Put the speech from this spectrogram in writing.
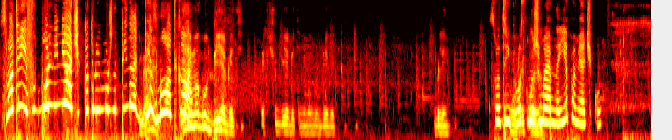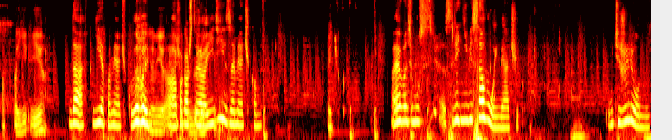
Смотри, футбольный мячик, который можно пинать Да. без Я молотка. не могу бегать. Я хочу бегать, я не могу бегать. Блин. Смотри, О, просто прикольно. нажимаем на Е по мячику. А, а е, е? Да, Е по мячику. Давай. Не, нет, я А, пока что побежать. иди за мячиком. Мячик. А я возьму средневесовой мячик. Утяжеленный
